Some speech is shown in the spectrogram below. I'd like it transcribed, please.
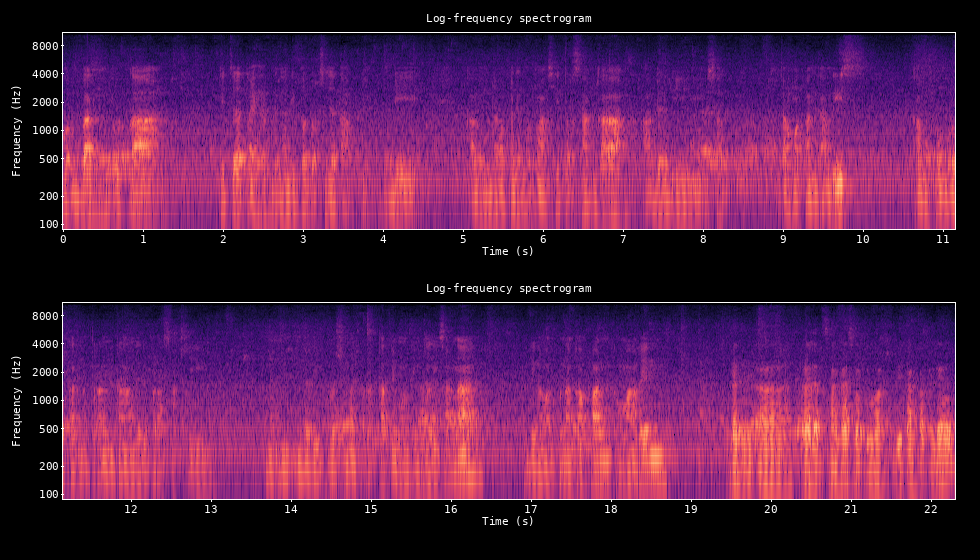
korban luka dijerat leher dengan ditodok senjata api. Jadi kami mendapatkan informasi tersangka ada di Kecamatan Kandis kami kumpulkan keterangan dari para saksi dan dari proses masyarakat yang memang tinggal di sana dilakukan penangkapan kemarin Dan uh, terhadap tersangka sewaktu ditangkap ini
